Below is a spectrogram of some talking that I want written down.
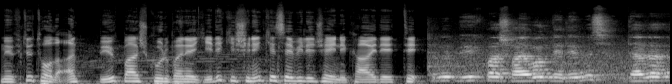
Müftü Tolan, büyükbaş kurbanı 7 kişinin kesebileceğini kaydetti. Şimdi büyükbaş hayvan dediğimiz deve ve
